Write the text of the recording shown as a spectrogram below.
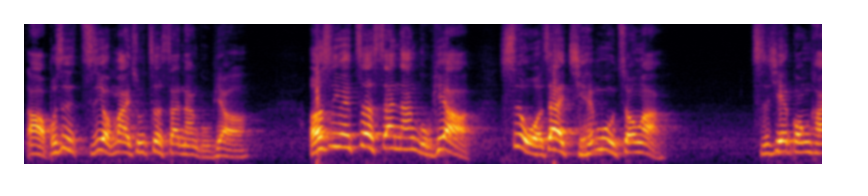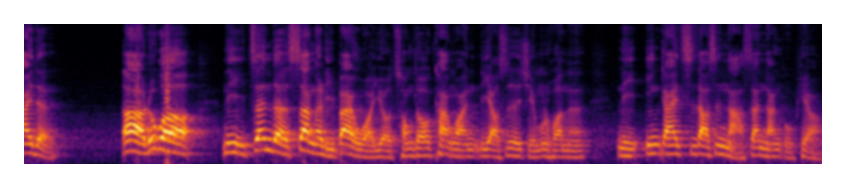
啊，不是只有卖出这三档股票，而是因为这三档股票。是我在节目中啊直接公开的啊！如果你真的上个礼拜五有从头看完李老师的节目的话呢，你应该知道是哪三档股票。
